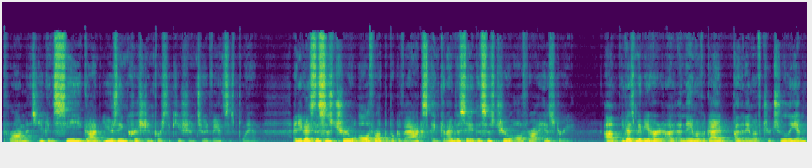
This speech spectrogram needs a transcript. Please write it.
promise. You can see God using Christian persecution to advance his plan. And you guys, this is true all throughout the book of Acts. And can I just say, this is true all throughout history. Um, you guys maybe heard a, a, name of a guy by the name of Tertullian.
